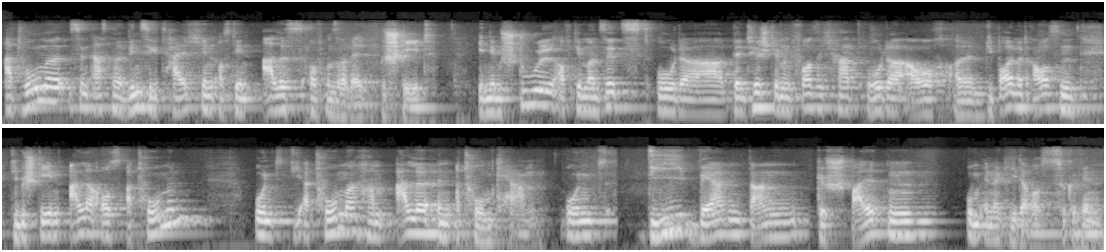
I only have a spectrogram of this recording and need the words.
Atome sind erstmal winzige Teilchen, aus denen alles auf unserer Welt besteht. In dem Stuhl, auf dem man sitzt oder den Tisch, den man vor sich hat oder auch äh, die Bäume draußen, die bestehen alle aus Atomen und die Atome haben alle einen Atomkern und die werden dann gespalten, um Energie daraus zu gewinnen.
